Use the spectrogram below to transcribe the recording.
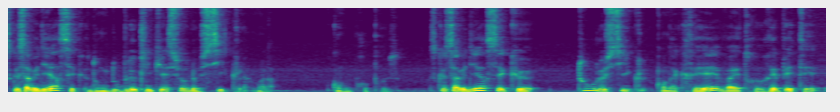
Ce que ça veut dire, c'est que, donc double-cliquez sur le cycle, voilà, qu'on vous propose. Ce que ça veut dire, c'est que tout le cycle qu'on a créé va être répété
